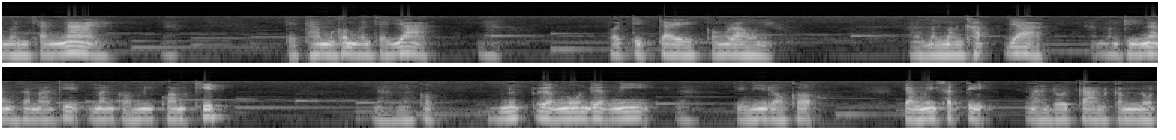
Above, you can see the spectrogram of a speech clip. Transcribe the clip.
เหมือนจะง่ายนะแต่ทำก็เหมือนจะยากนะเพราะจิตใจของเราเนี่ยมันบังคับยาก บางทีนั่งสมาธิมันก็มีความคิดนะมันก็นึกเรื่องนู้นเรื่องนี้นะทีนี้เราก็ยังมีสตินะโดยการกำหนด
